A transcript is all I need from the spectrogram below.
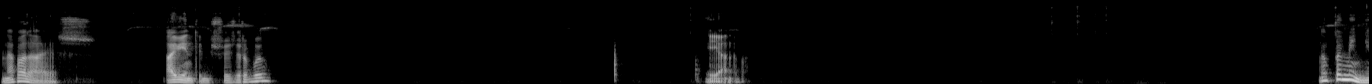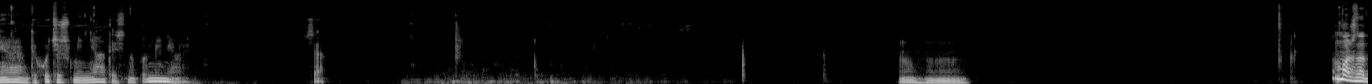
Нападаєш. А він тобі щось зробив? Я нападаю. Ну, поміняємо. Ти хочеш мінятись, ну поміняй. Все. Угу. Ну, можна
